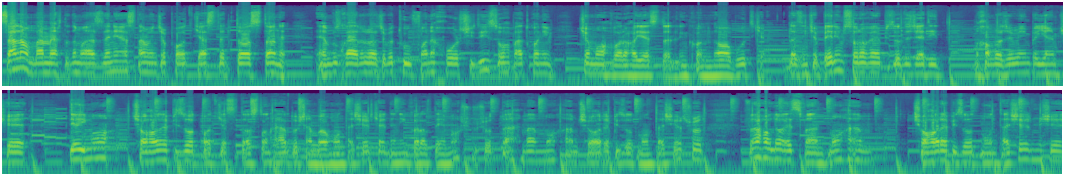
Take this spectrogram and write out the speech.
سلام من مقداد معزنی هستم اینجا پادکست داستانه. امروز قرار راجع به طوفان خورشیدی صحبت کنیم که ماهواره های استارلینک رو نابود کرد. از اینکه بریم سراغ اپیزود جدید می‌خوام راجع به این بگم که دی ماه چهار اپیزود پادکست داستان هر دوشنبه منتشر کرد یعنی این کار از دی ماه شروع شد بهمن ماه هم چهار اپیزود منتشر شد و حالا اسفند ماه هم چهار اپیزود منتشر میشه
